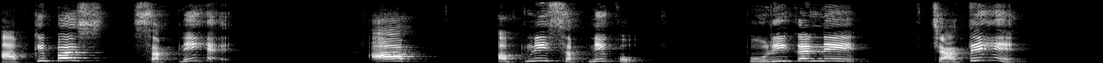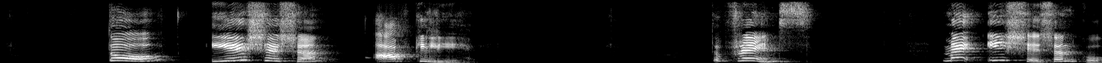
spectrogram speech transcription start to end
आपके पास सपने हैं। आप अपने सपने को पूरी करने चाहते हैं तो ये सेशन आपके लिए है। तो फ्रेंड्स, मैं इस सेशन को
